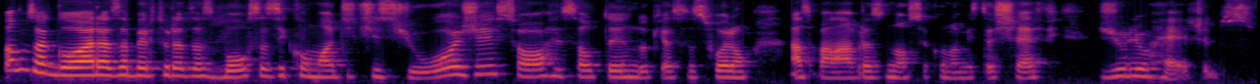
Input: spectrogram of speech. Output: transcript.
Vamos agora às aberturas das bolsas e commodities de hoje, só ressaltando que essas foram as palavras do nosso economista-chefe, Júlio Régidos.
